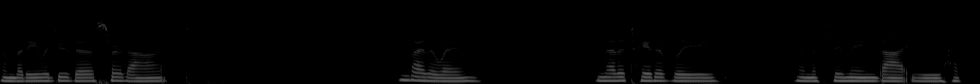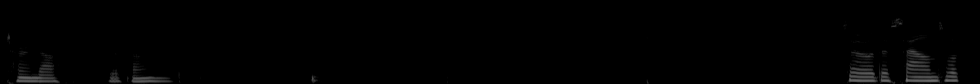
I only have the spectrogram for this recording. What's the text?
somebody would do this or that. And by the way, meditatively, I'm assuming that you have turned off your phones. So the sounds will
